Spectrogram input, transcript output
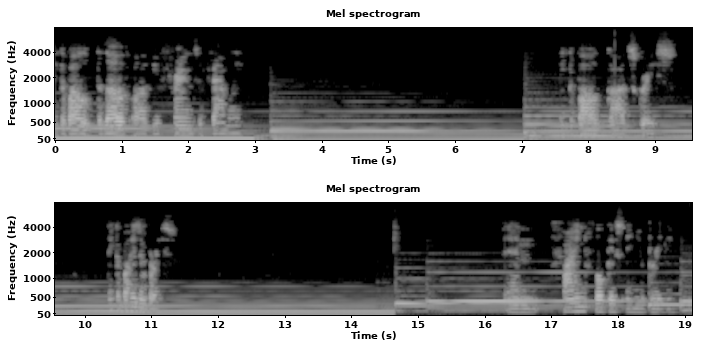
Think about the love of your friends and family. Think about God's grace. Think about His embrace. And find focus in your breathing.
